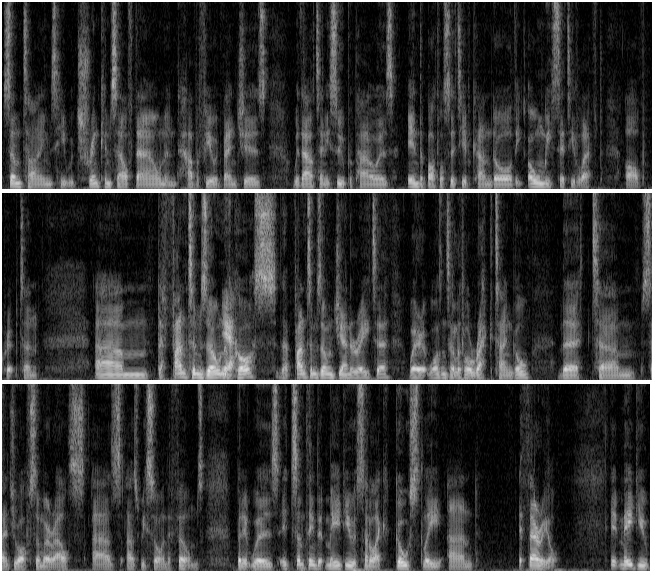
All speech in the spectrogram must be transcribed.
Sometimes he would shrink himself down and have a few adventures without any superpowers in the bottle city of Kandor, the only city left of Krypton. Um, the Phantom Zone, Yeah. of course, the Phantom Zone generator, where it wasn't a little rectangle that um, sent you off somewhere else, as as we saw in the films, but it was it's something that made you sort of like ghostly and ethereal. It made you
